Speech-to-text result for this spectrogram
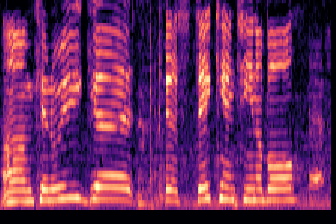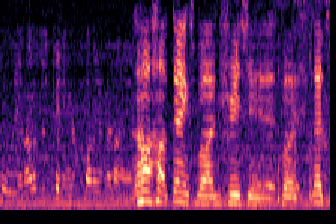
um, can we get a steak cantina bowl? Yeah, absolutely, and I was just kidding. You're funnier than I am. Oh, thanks, bud. Appreciate it, but that's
